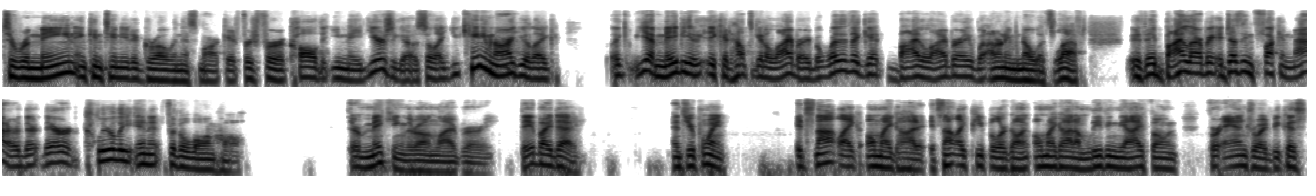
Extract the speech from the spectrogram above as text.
to remain and continue to grow in this market for for a call that you made years ago. So like you can't even argue like like yeah maybe it, it could help to get a library but whether they get buy library well, i don't even know what's left. If they buy library it doesn't fucking matter. They're they're clearly in it for the long haul they're making their own library day by day. And to your point, it's not like, oh my God, it's not like people are going, oh my God, I'm leaving the iPhone for Android because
